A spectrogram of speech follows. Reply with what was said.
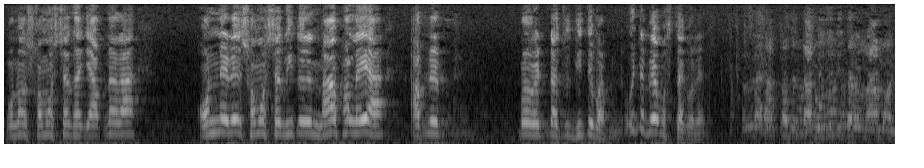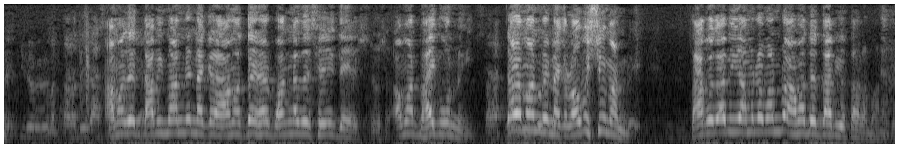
কোনো সমস্যা থাকে, আপনারা অন্যের সমস্যার ভিতরে না ফেলাইয়া আপনার প্রবেটটা তো দিতে পারেন। ওইটা ব্যবস্থা করেন। স্যার আপনাদের দাবি যদি তারা না মানে মানে আমাদের দাবি মানবে না কেন? আমাদের বাংলাদেশের দেশ। আমার ভাই বোন নেই। তারা মানবে না কেন? অবশ্যই মানবে। তাকে দাবি আমরা মানবো আমাদের দাবিও তারা মানবে।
